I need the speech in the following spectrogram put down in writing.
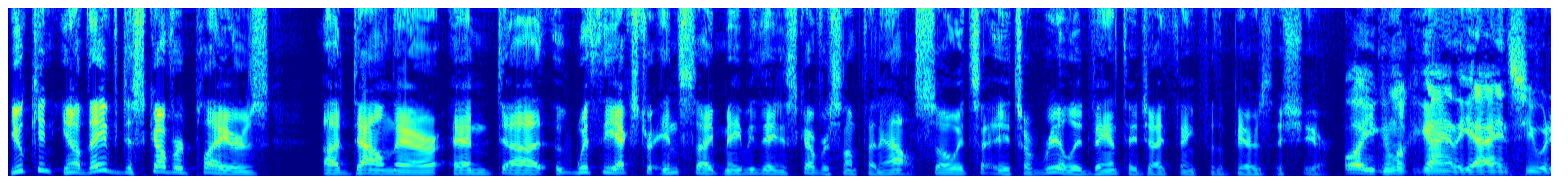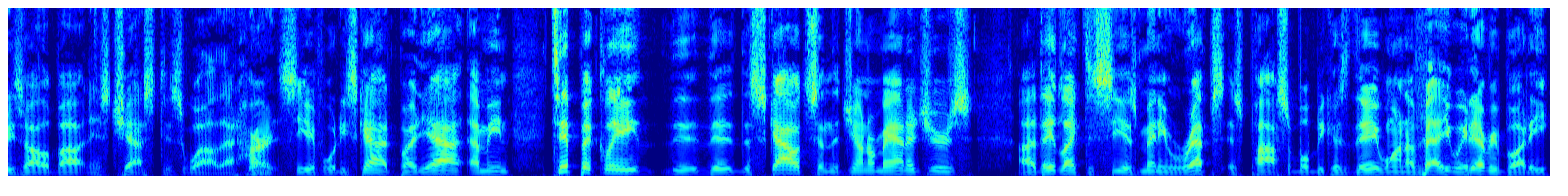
you can. You know, they've discovered players uh, down there, and uh, with the extra insight, maybe they discover something else. So it's a, it's a real advantage, I think, for the Bears this year. Well, you can look a guy in the eye and see what he's all about in his chest as well, that heart, right. see if what he's got. But yeah, I mean, typically the, the the scouts and the general managers uh, they'd like to see as many reps as possible because they want to evaluate everybody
